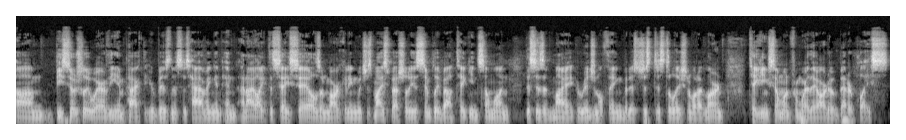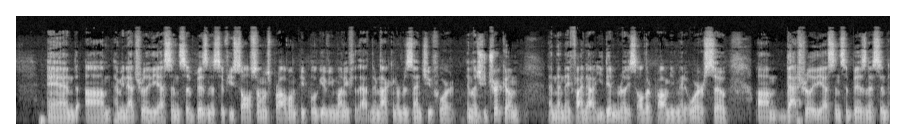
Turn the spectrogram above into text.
um, be socially aware of the impact that your business is having. And, and, and I like to say sales and marketing, which is my specialty, is simply about taking someone, this isn't my original thing, but it's just distillation of what I've learned, taking someone from where they are to a better place. And um, I mean, that's really the essence of business. If you solve someone's problem, people will give you money for that, and they're not going to resent you for it unless you trick them and then they find out you didn't really solve their problem, you made it worse. So um, that's really the essence of business. And,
